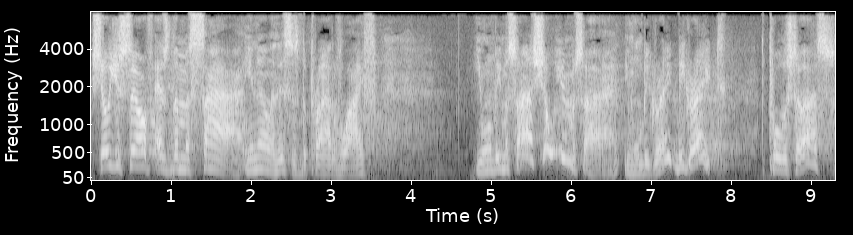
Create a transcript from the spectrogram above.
Show yourself as the Messiah. You know, and this is the pride of life. You want to be Messiah? Show you're Messiah. You want to be great? Be great. The pull this to us.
